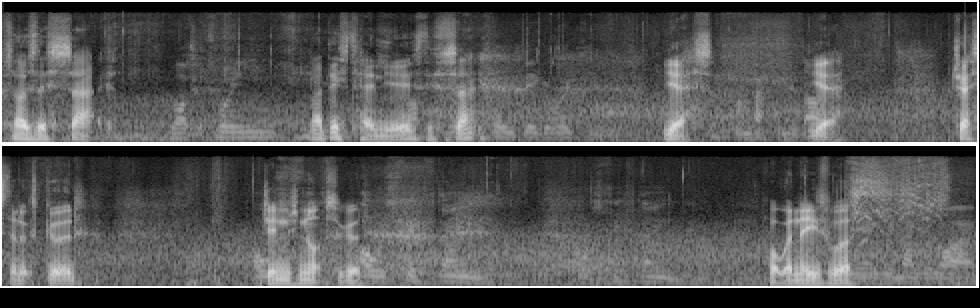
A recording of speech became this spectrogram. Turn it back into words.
So is this sack. Like between I've this 10 years, this sack. two big originals. Yes, from back in the day. yeah. Chester looks good. Ginge not so good. I was 15. I was 15 then. What when these were? Yeah, when they were like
